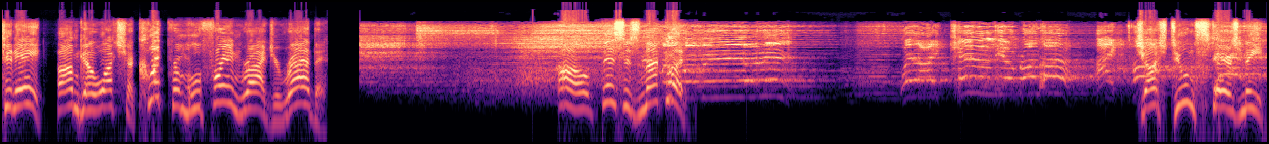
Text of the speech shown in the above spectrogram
Today, I'm gonna watch a clip from Who Framed Roger Rabbit. Oh, this is not good. Judge Doom stares me.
